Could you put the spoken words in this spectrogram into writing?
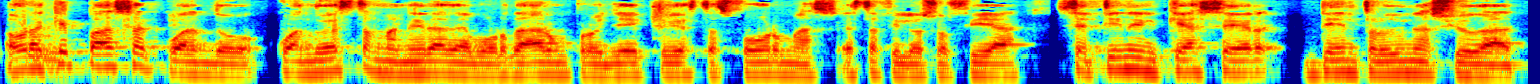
Ahora, ¿qué pasa cuando, cuando esta manera de abordar un proyecto y estas formas, esta filosofía, se tienen que hacer dentro de una ciudad?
